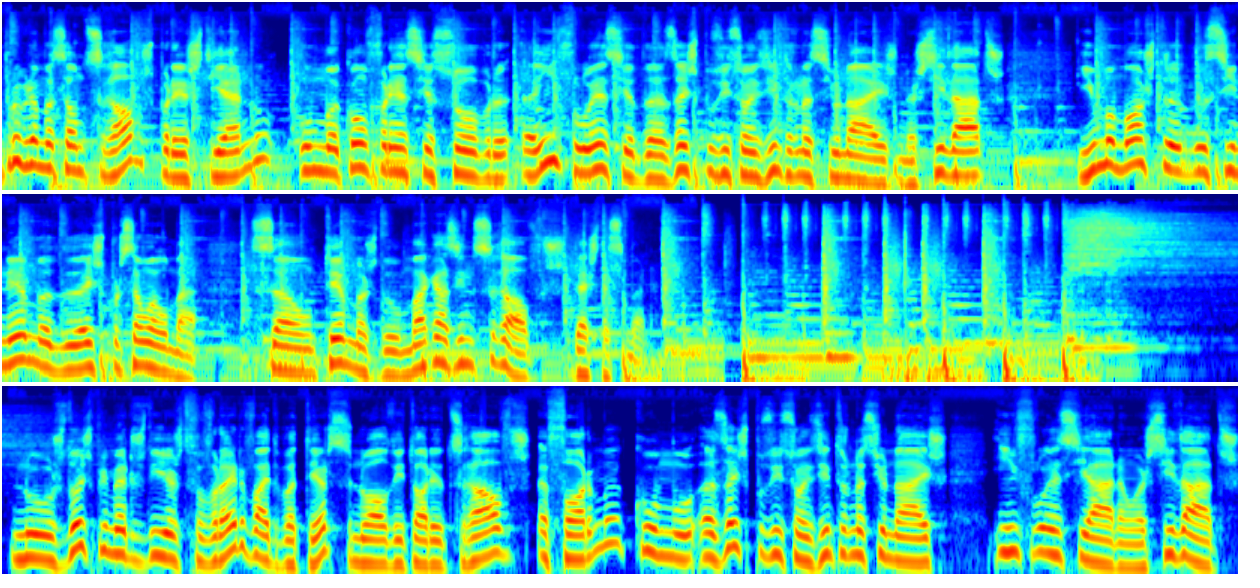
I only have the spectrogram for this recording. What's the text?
programação de Serralvos para este ano, uma conferência sobre a influência das exposições internacionais nas cidades e uma mostra de cinema de expressão alemã. São temas do Magazine Serralvos desta semana. Nos dois primeiros dias de fevereiro vai debater-se no Auditório de Serralves a forma como as exposições internacionais influenciaram as cidades.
